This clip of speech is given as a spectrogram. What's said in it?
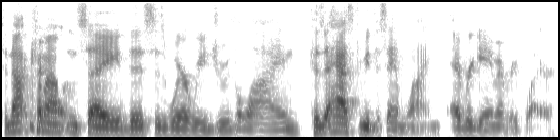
To not come out and say this is where we drew the line because it has to be the same line every game, every player.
